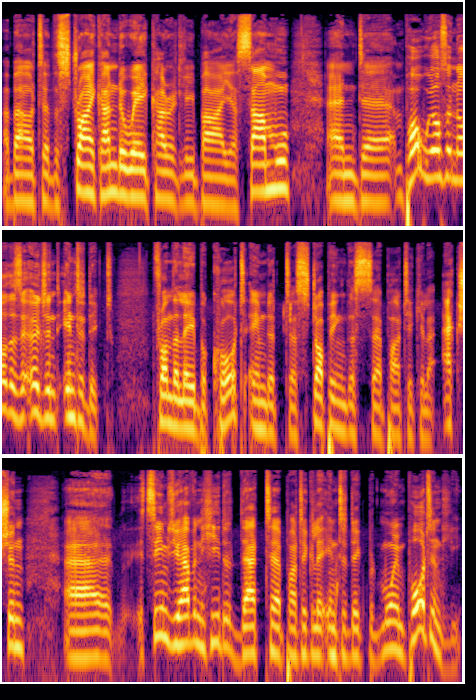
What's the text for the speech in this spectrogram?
about uh, the strike underway currently by uh, SAMWU. And uh, we also know there's an urgent interdict from the Labour Court aimed at uh, stopping this uh, particular action. Uh, it seems you haven't heeded that particular interdict, but more importantly,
